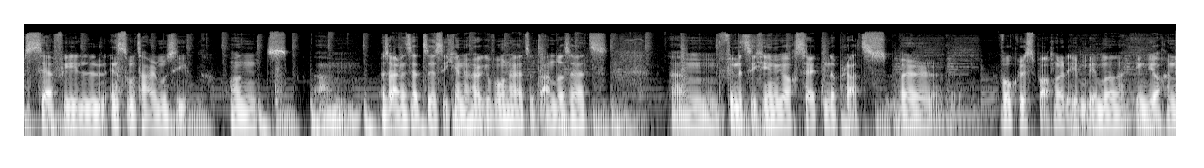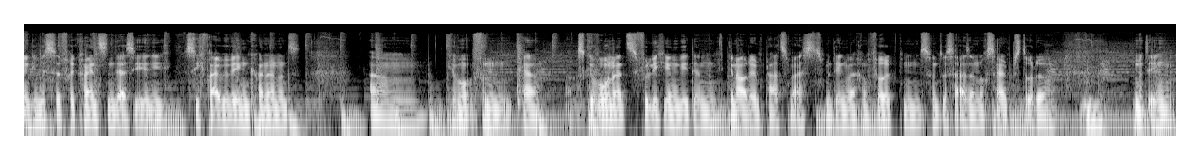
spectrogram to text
sehr viel instrumentale Musik und ähm, also einerseits ist ich eine Hörgewohnheit und andererseits ähm, findet sich irgendwie auch selten der Platz, weil Vocals brauchen halt eben immer irgendwie auch eine gewisse Frequenz, in der sie sich frei bewegen können und ähm, von, ja, aus Gewohnheit fülle ich irgendwie den, genau den Platz meistens mit irgendwelchen verrückten Synthesizer noch selbst oder mit, irgend,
